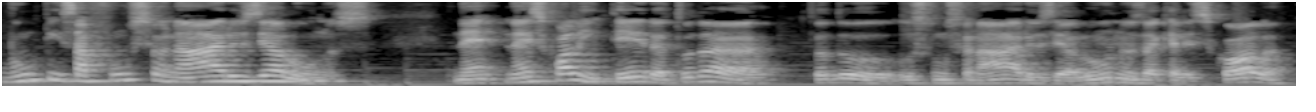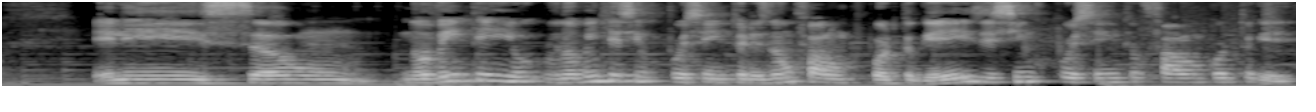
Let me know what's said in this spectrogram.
Vamos pensar funcionários e alunos. Né? Na escola inteira, toda, todos os funcionários e alunos daquela escola, eles são 90, 95% eles não falam português e 5% falam português.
